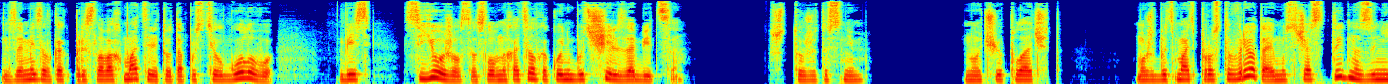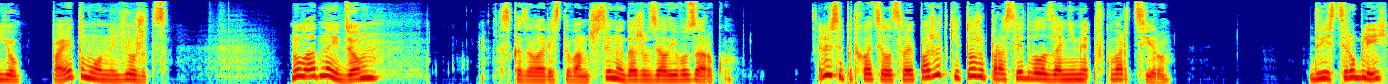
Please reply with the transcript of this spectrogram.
Заметил, как при словах матери тот опустил голову, весь съежился, словно хотел в какую-нибудь щель забиться. Что же это с ним? Ночью плачет. Может быть, мать просто врет, а ему сейчас стыдно за нее, поэтому он и ежится. «Ну ладно, идем», — сказал Арест Иванович сыну и даже взял его за руку. Люся подхватила свои пожитки и тоже проследовала за ними в квартиру. «Двести рублей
